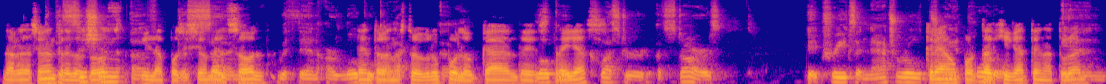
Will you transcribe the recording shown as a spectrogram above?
La relación entre los dos y la posición del Sol dentro de nuestro grupo uh, local de estrellas crea un portal gigante natural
